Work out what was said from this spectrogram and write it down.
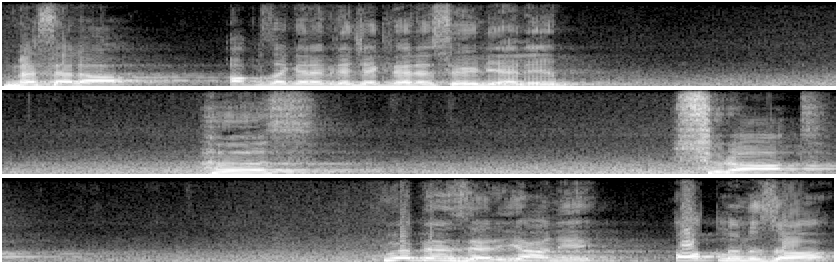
mesela aklınıza gelebilecekleri söyleyelim. Hız, sürat ve benzeri yani aklınıza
